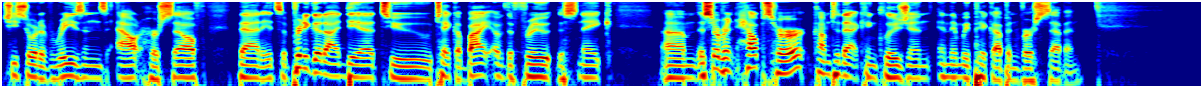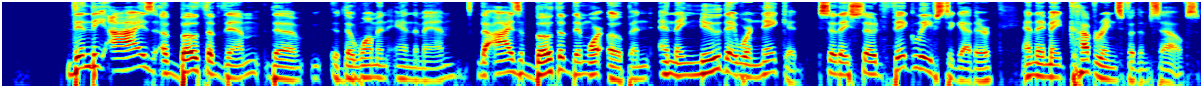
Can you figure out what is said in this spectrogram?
She sort of reasons out herself that it's a pretty good idea to take a bite of the fruit. The snake, um, the serpent helps her come to that conclusion, and then we pick up in verse 7. Then the eyes of both of them, the the woman and the man, the eyes of both of them were opened, and they knew they were naked. So they sewed fig leaves together, and they made coverings for themselves.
